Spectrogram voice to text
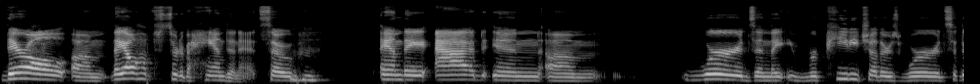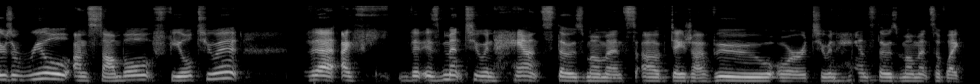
they're all um, they all have sort of a hand in it. So, mm-hmm. and they add in um, words and they repeat each other's words. So there's a real ensemble feel to it that I that is meant to enhance those moments of deja vu or to enhance those moments of like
